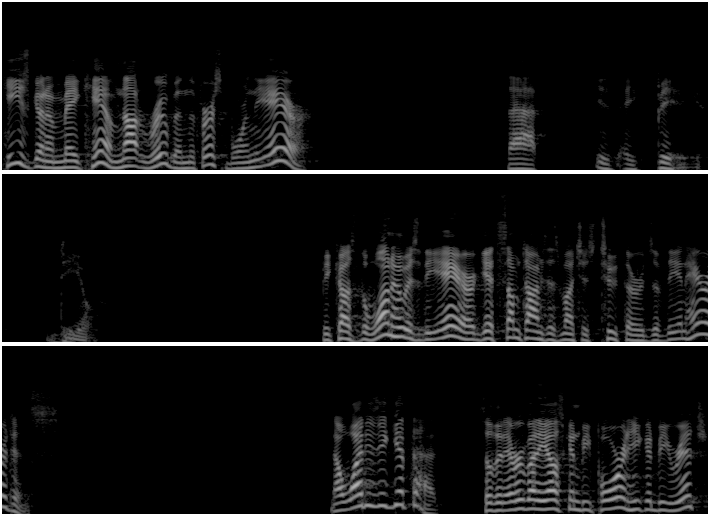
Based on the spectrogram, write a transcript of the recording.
he's going to make him, not Reuben, the firstborn, the heir. That is a big deal. Because the one who is the heir gets sometimes as much as two thirds of the inheritance. Now, why does he get that? So that everybody else can be poor and he can be rich?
